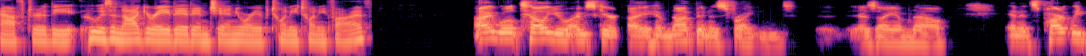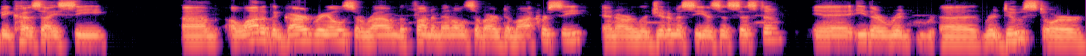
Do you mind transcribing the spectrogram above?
after the who is inaugurated in January of 2025? I will tell you, I'm scared. I have not been as frightened as I am now. And it's partly because I see um, a lot of the guardrails around the fundamentals of our democracy and our legitimacy as a system either re- uh, reduced or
